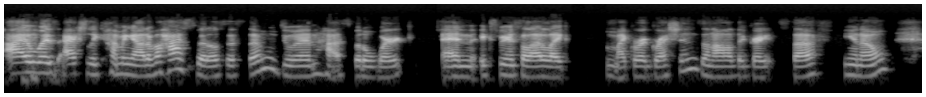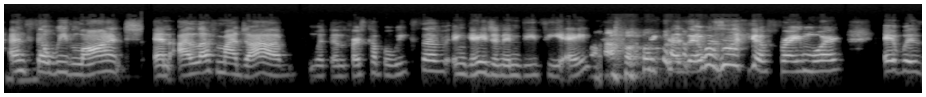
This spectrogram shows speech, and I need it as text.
I was actually coming out of a hospital system doing hospital work and experienced a lot of like microaggressions and all the great stuff, you know? And mm-hmm. so we launched, and I left my job within the first couple of weeks of engaging in DTA wow. because it was like a framework. It was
